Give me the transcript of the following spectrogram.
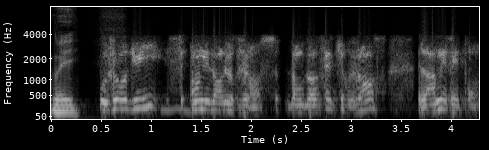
Oui. Aujourd'hui, on est dans l'urgence. Donc dans cette urgence, l'armée répond.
